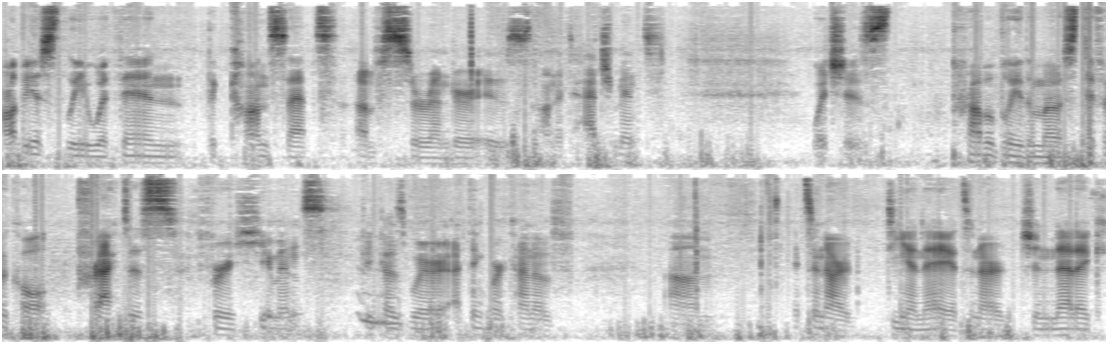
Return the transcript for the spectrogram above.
obviously, within the concept of surrender is unattachment, which is probably the most difficult practice for humans because we're, I think we're kind of, um, it's in our DNA, it's in our genetic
